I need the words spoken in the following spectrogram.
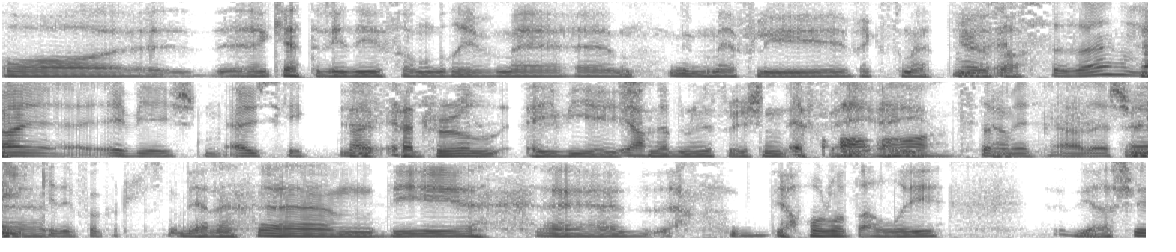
og hva heter de, de som driver med, eh, med flyvirksomhet i USA? FCC? Nei, Aviation. Jeg husker ikke. Nei, Federal Federal Aviation Ja. Administration, FAA. FAA. Stemmer. Ja, det er så Eh, like de forkortelsene. Det er det. Eh, De, eh, de har på en måte aldri de har ikke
